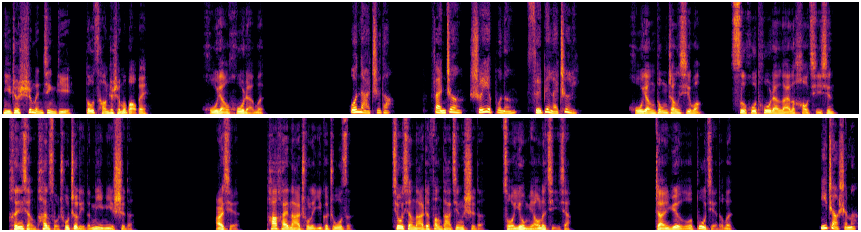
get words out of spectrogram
你这师门禁地都藏着什么宝贝？胡杨忽然问。我哪知道，反正谁也不能随便来这里。胡杨东张西望，似乎突然来了好奇心，很想探索出这里的秘密似的。而且他还拿出了一个珠子，就像拿着放大镜似的，左右瞄了几下。展月娥不解的问：“你找什么？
